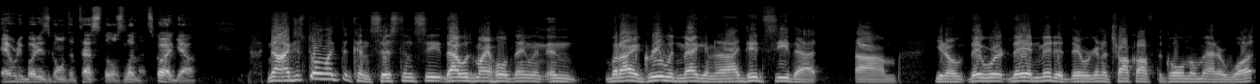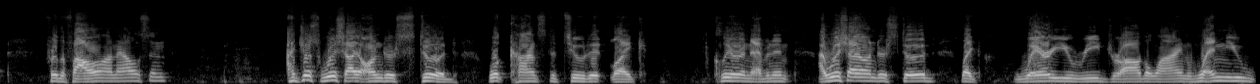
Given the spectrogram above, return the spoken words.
everybody's going to test those limits. Go ahead, Gal. No, I just don't like the consistency. That was my whole thing. And, and but I agree with Megan, and I did see that. Um, you know, they were they admitted they were going to chalk off the goal no matter what for the foul on Alisson. I just wish I understood what constituted like clear and evident. I wish I understood like where you redraw the line when you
